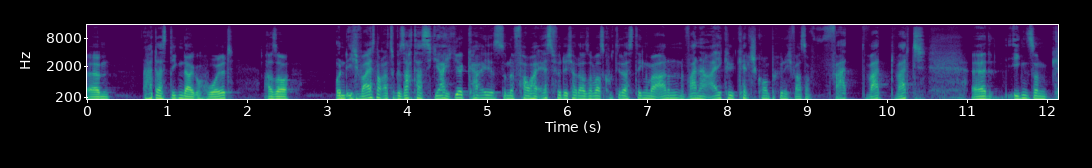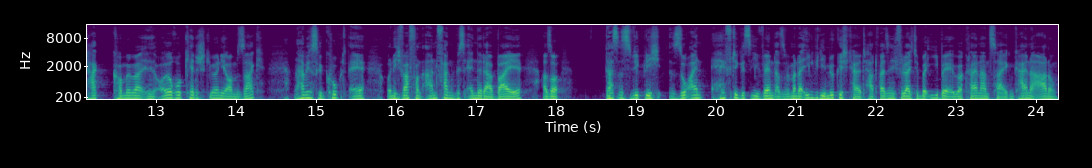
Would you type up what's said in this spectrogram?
Ähm, hat das Ding da geholt. Also, und ich weiß noch, als du gesagt hast, ja, hier Kai ist so eine VHS für dich oder sowas, guck dir das Ding mal an. War eine Eichel Catch Grand Prix und ich war so, wat, wat, wat? Äh, irgend so ein Kack, komm immer, Euro Catch, geh mir nicht auf den Sack. Dann habe ich es geguckt, ey, und ich war von Anfang bis Ende dabei. Also, das ist wirklich so ein heftiges Event. Also wenn man da irgendwie die Möglichkeit hat, weiß nicht, vielleicht über Ebay, über Kleinanzeigen, keine Ahnung,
